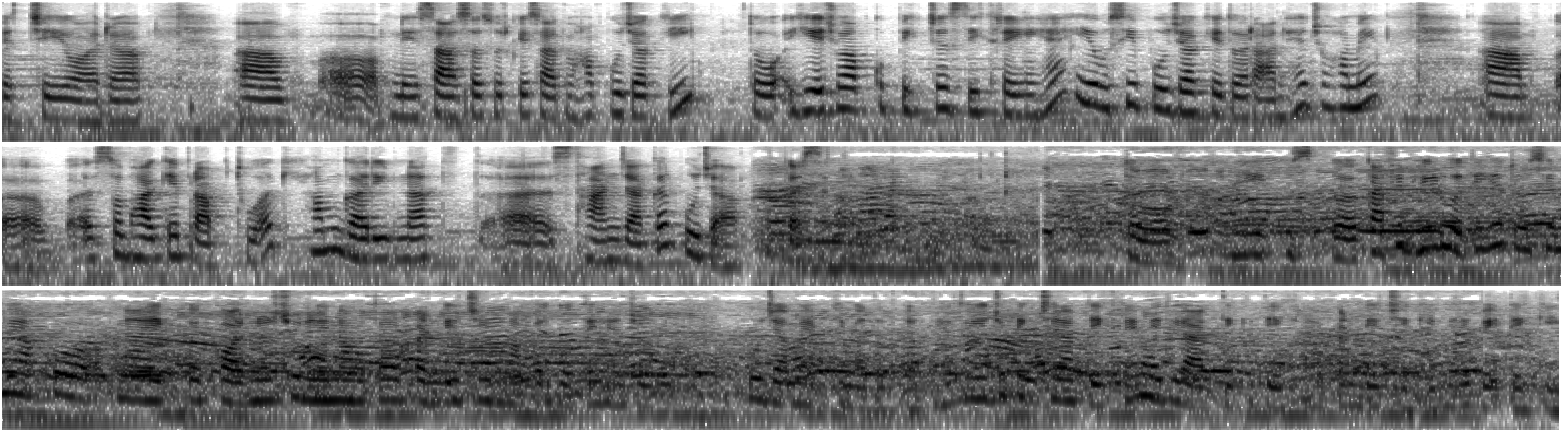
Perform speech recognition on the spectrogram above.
बच्चे और आ, आ, अपने सास ससुर के साथ वहाँ पूजा की। तो ये जो आपको पिक्चर्स दिख रही हैं ये उसी पूजा के दौरान है जो हमें सौभाग्य प्राप्त हुआ कि हम गरीबनाथ स्थान जाकर पूजा कर सकें। तो ये उस काफ़ी भीड़ होती है तो उसी में आपको अपना एक कॉर्नर चुन लेना होता है और पंडित जी वहाँ पर होते हैं जो पूजा में आपकी मदद करते हैं। तो ये जो पिक्चर आप देख रहे हैं मेरी आरती की देख रहे हैं पंडित जी की मेरे बेटे की।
